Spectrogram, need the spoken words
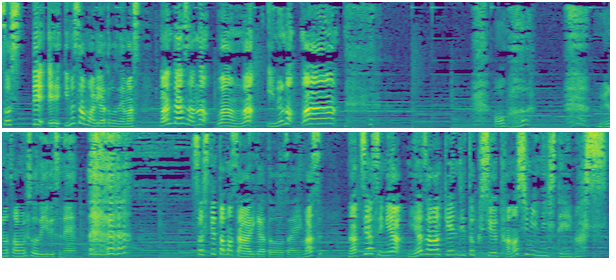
そして、えー犬さんもありがとうございます。ワンタンさんのワンは犬のワーン おみんな楽しそうでいいですね。そしてともさんありがとうございます。夏休みは宮沢賢治特集楽しみにしています。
